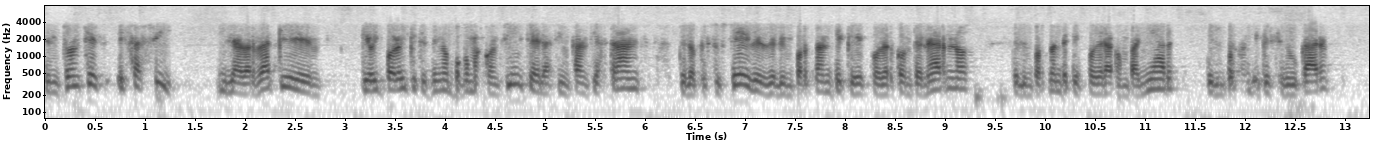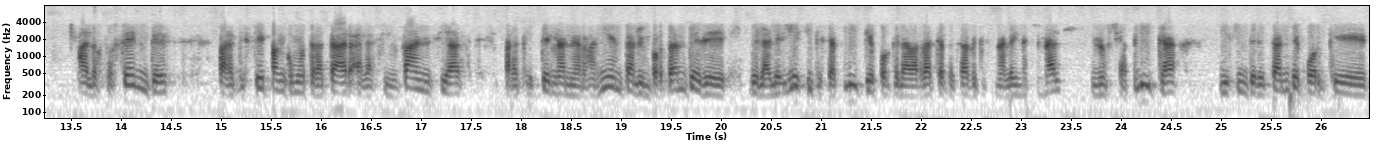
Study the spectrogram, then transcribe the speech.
Entonces, es así. Y la verdad que, que hoy por hoy que se tenga un poco más conciencia de las infancias trans, de lo que sucede, de lo importante que es poder contenernos, de lo importante que es poder acompañar, de lo importante que es educar a los docentes para que sepan cómo tratar a las infancias, para que tengan herramientas. Lo importante de, de la ley es y que se aplique, porque la verdad que a pesar de que es una ley nacional, no se aplica. Y es interesante porque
